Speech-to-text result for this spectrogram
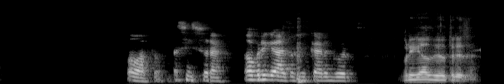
Falafel, assim será. Obrigado, Ricardo Gordo. Obrigado, eu, Teresa.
